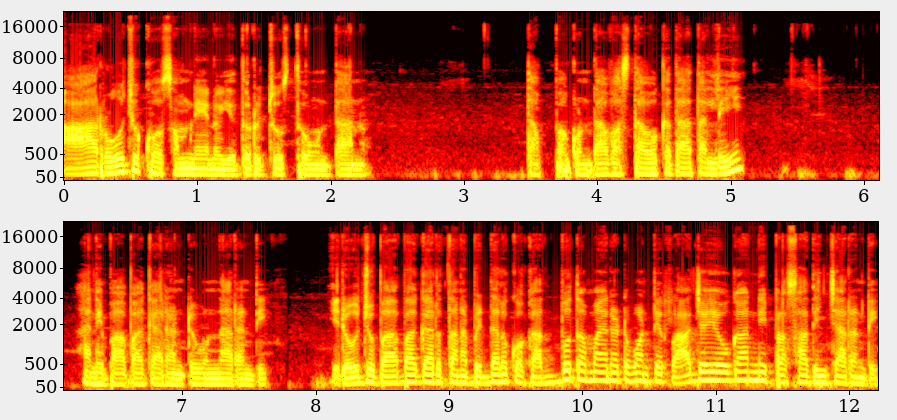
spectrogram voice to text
ఆ రోజు కోసం నేను ఎదురు చూస్తూ ఉంటాను. తప్పకుండా వస్తావు కదా తల్లి? అని బాబాగారు అంటూ ఉన్నారండి. ఈరోజు బాబాగారు తన బిడ్డలకు ఒక అద్భుతమైనటువంటి రాజయోగాన్ని ప్రసాదించారండి.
